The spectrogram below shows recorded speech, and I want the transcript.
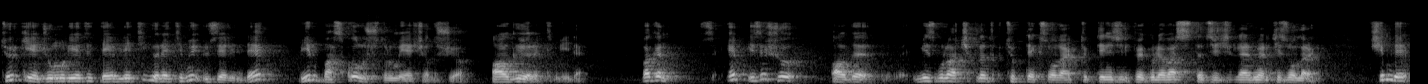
Türkiye Cumhuriyeti Devleti yönetimi üzerinde bir baskı oluşturmaya çalışıyor. Algı yönetimiyle. Bakın hep bize şu algı, biz bunu açıkladık TÜRKDEX olarak, Türk Denizcilik ve Global Stratejiler Merkezi olarak. Şimdi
